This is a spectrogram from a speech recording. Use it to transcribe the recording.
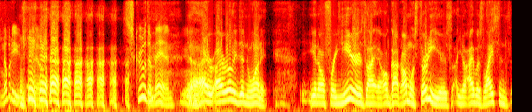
Nobody, you know. screw the man. know. yeah, I, I really didn't want it. You know, for years, I oh god, almost thirty years. You know, I was licensed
